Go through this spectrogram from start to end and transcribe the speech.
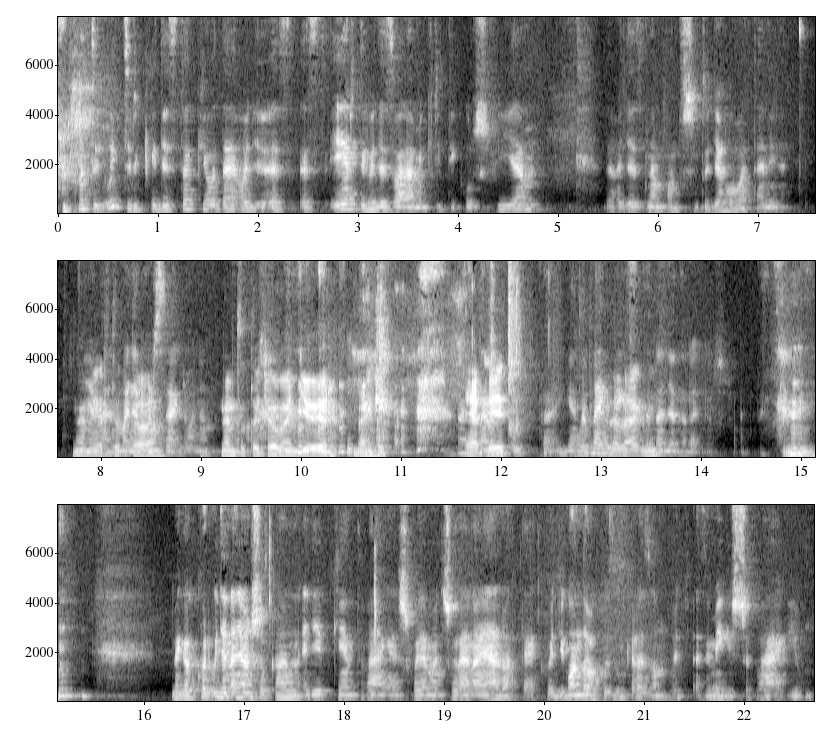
mondta, hogy úgy tűnik, hogy ez tök jó, de hogy ez, ez érti, hogy ez valami kritikus film, de hogy ez nem pontosan tudja hova tenni. Nem értett Magyarországról nem. Nem tudta, hogy hol van Győr, meg Erdét. Igen, megnézte, nagyon aranyos. Mm-hmm. Meg akkor ugye nagyon sokan egyébként vágás folyamat során ajánlották, hogy gondolkozunk el azon, hogy ezért mégiscsak vágjunk.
